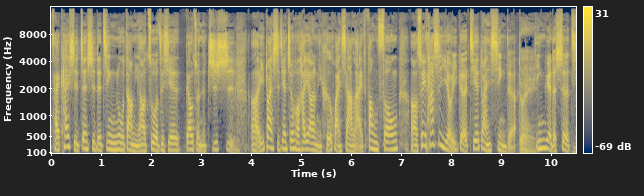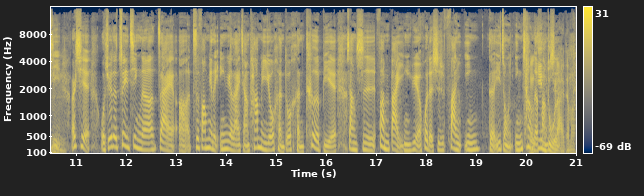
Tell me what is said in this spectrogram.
才开始正式的进入到你要做这些标准的姿势。呃，一段时间之后，还要让你和缓下来，放松。呃，所以它是有一个阶段性的对音乐的设计。而且我觉得最近呢，在呃。这方面的音乐来讲，他们有很多很特别，像是泛拜音乐或者是泛音的一种吟唱的方式。印度来的吗？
